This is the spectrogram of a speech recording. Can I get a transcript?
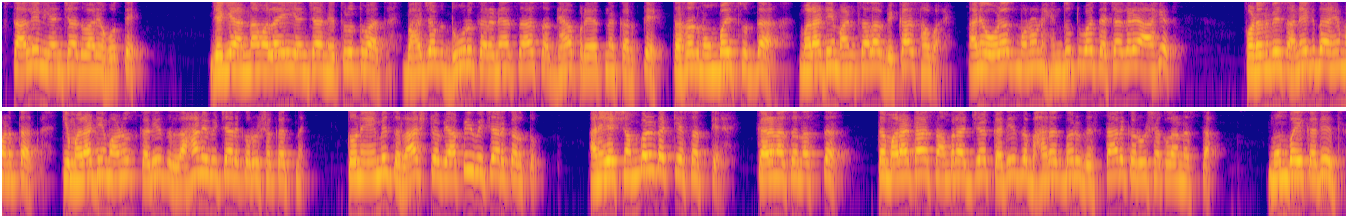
स्टालिन यांच्याद्वारे होते. जे की अण्णामलाई यांच्या नेतृत्वात भाजप दूर करण्याचा सध्या प्रयत्न करते. तसंच मुंबईत सुद्धा मराठी माणसाला विकास हवाय आणि ओळख म्हणून हिंदुत्व त्याच्याकडे आहेच. फडणवीस अनेकदा हे म्हणतात की मराठी माणूस कधीच लहान विचार करू शकत नाही. तो नेहमीच राष्ट्रव्यापी विचार करतो. आणि हे शंभर टक्के सत्य आहे. कारण असं नसतं तर मराठा साम्राज्य कधीच भारतभर विस्तार करू शकला नसता. मुंबई कधीच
